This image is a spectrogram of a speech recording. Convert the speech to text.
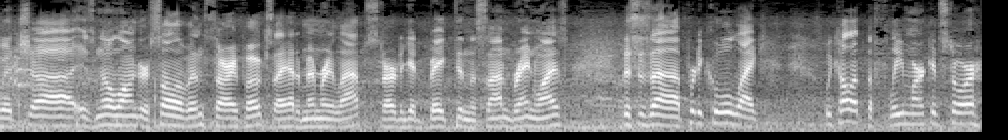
which uh, is no longer Sullivan. Sorry, folks, I had a memory lapse. Started to get baked in the sun, brain-wise. This is a pretty cool, like, we call it the flea market store.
